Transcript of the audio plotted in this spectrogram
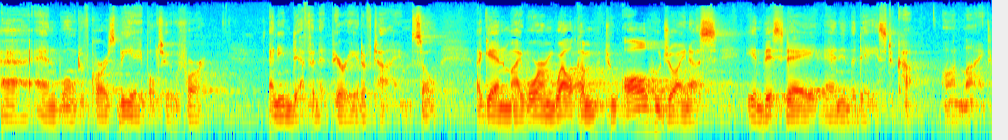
uh, and won't, of course, be able to for an indefinite period of time. So, Again, my warm welcome to all who join us in this day and in the days to come online.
